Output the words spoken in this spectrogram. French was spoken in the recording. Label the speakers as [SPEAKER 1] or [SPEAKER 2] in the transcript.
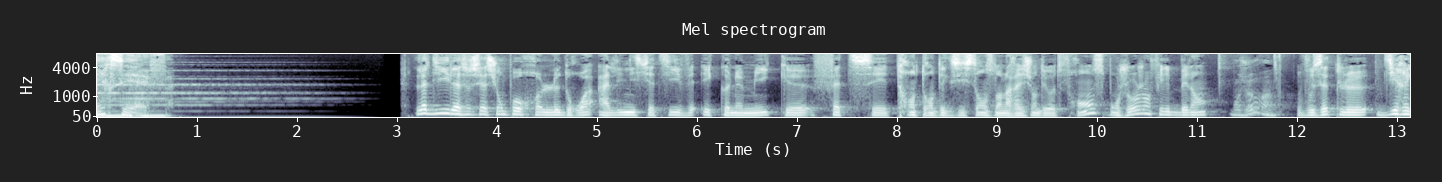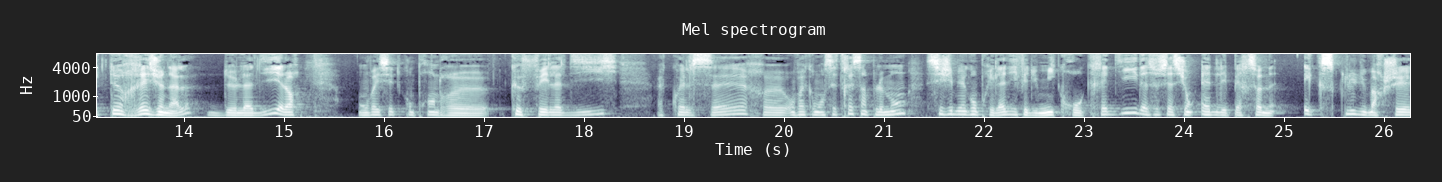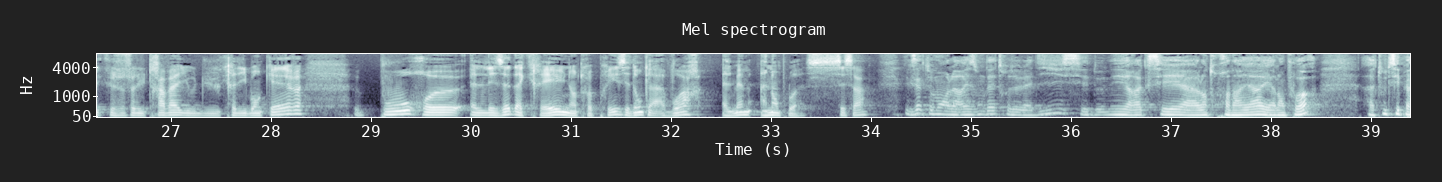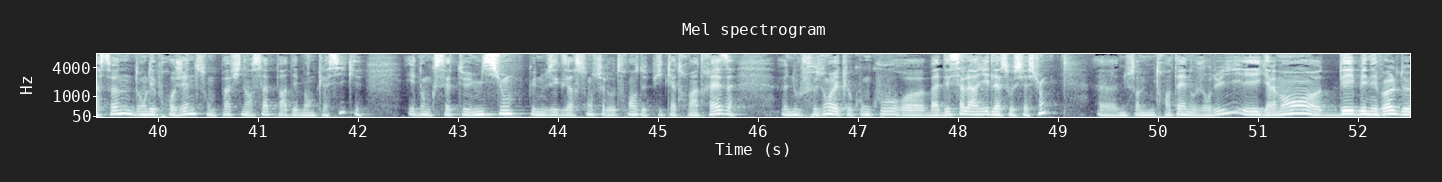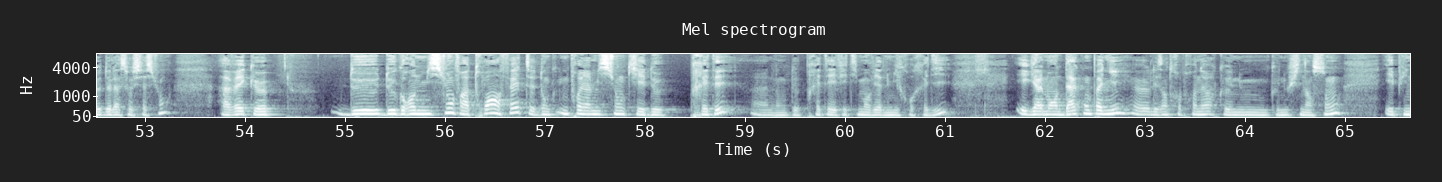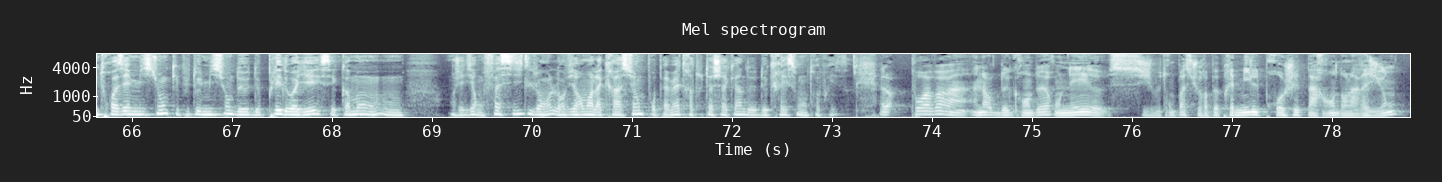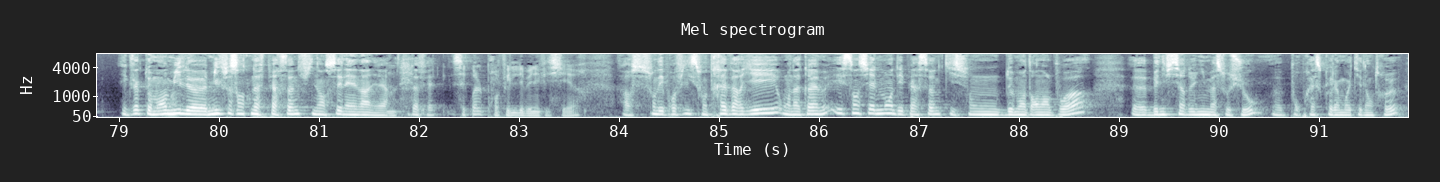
[SPEAKER 1] RCF.
[SPEAKER 2] L'ADI, l'Association pour le droit à l'initiative économique, fête ses 30 ans d'existence dans la région des Hauts-de-France. Bonjour Jean-Philippe Bellan.
[SPEAKER 3] Bonjour.
[SPEAKER 2] Vous êtes le directeur régional de l'ADI. Alors, on va essayer de comprendre euh, que fait l'ADI, à quoi elle sert. Euh, on va commencer très simplement. Si j'ai bien compris, l'ADI fait du microcrédit. L'association aide les personnes exclues du marché, que ce soit du travail ou du crédit bancaire, pour, euh, elle les aide à créer une entreprise et donc à avoir elle-même un emploi. C'est ça?
[SPEAKER 3] Exactement. La raison d'être de l'ADI, c'est donner accès à l'entrepreneuriat et à l'emploi à toutes ces personnes dont les projets ne sont pas finançables par des banques classiques. Et donc cette mission que nous exerçons sur l'Haute-France depuis 93, euh, nous le faisons avec le concours euh, bah, des salariés de l'association. Euh, nous sommes une trentaine aujourd'hui et également des bénévoles de, de l'association avec deux, deux, grandes missions, enfin trois en fait. Donc une première mission qui est de prêter, donc de prêter effectivement via le microcrédit également d'accompagner euh, les entrepreneurs que nous, que nous finançons. Et puis une troisième mission qui est plutôt une mission de, de plaidoyer, c'est comment on, on, dire, on facilite l'environnement de la création pour permettre à tout à chacun de, de créer son entreprise.
[SPEAKER 2] Alors, pour avoir un, un, ordre de grandeur, on est, euh, si je ne me trompe pas, sur à peu près 1000 projets par an dans la région.
[SPEAKER 3] Exactement, 1000, 1069 euh, personnes financées l'année dernière, tout à fait.
[SPEAKER 2] C'est quoi le profil des bénéficiaires?
[SPEAKER 3] Alors ce sont des profils qui sont très variés. On a quand même essentiellement des personnes qui sont demandeurs d'emploi, euh, bénéficiaires de minima sociaux, euh, pour presque la moitié d'entre eux.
